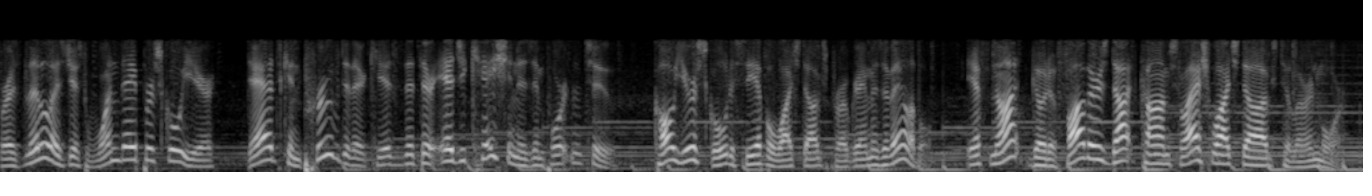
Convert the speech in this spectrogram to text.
For as little as just one day per school year, dads can prove to their kids that their education is important too. Call your school to see if a Watchdogs program is available. If not, go to fathers.com/watchdogs to learn more.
